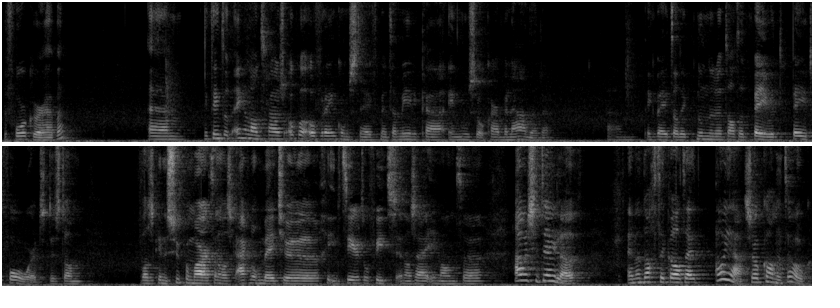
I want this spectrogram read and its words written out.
de voorkeur hebben. Um, ik denk dat Engeland trouwens ook wel overeenkomsten heeft met Amerika in hoe ze elkaar benaderen. Um, ik weet dat ik noemde het altijd pay it, pay it forward. Dus dan was ik in de supermarkt en dan was ik eigenlijk nog een beetje geïrriteerd of iets. En dan zei iemand, uh, how is your day love? En dan dacht ik altijd, oh ja, zo kan het ook.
